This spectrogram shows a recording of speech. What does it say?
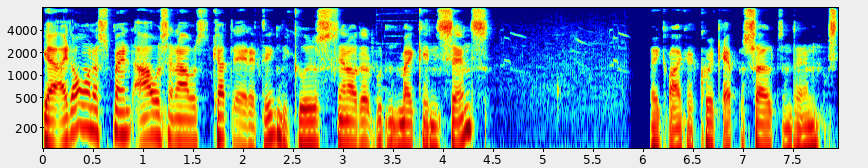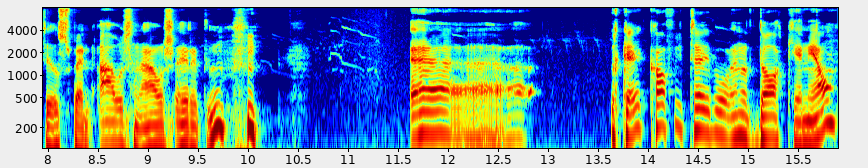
Yeah, I don't want to spend hours and hours cut editing because, you know, that wouldn't make any sense make like a quick episode and then still spend hours and hours editing. uh, okay, coffee table and a dog kennel.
